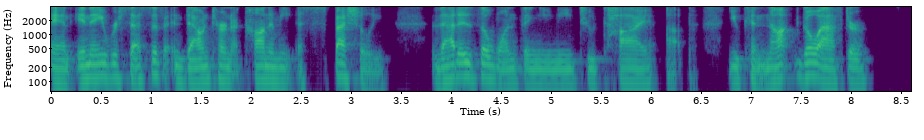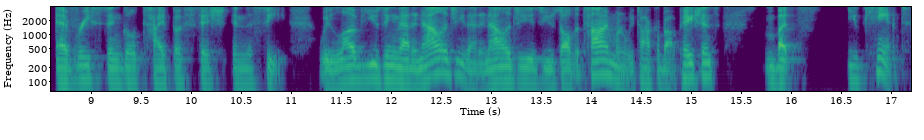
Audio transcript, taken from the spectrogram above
And in a recessive and downturn economy especially that is the one thing you need to tie up. You cannot go after every single type of fish in the sea. We love using that analogy. That analogy is used all the time when we talk about patients, but you can't.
